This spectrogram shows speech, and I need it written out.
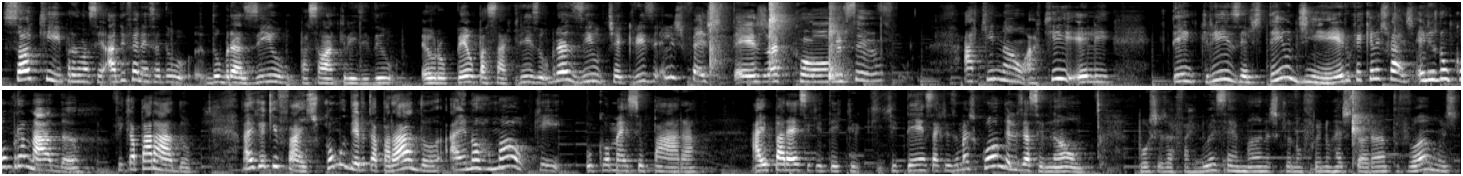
Só que, por exemplo assim, a diferença do, do Brasil passar uma crise, do europeu passar a crise, o Brasil tinha crise, eles festejam, come, se Aqui não, aqui ele tem crise, eles têm o dinheiro, o que é que eles fazem? Eles não compram nada, fica parado. Aí o que é que faz? Como o dinheiro está parado, aí é normal que o comércio para. Aí parece que tem, que, que tem essa crise, mas quando eles assim, não, poxa, já faz duas semanas que eu não fui no restaurante, vamos?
